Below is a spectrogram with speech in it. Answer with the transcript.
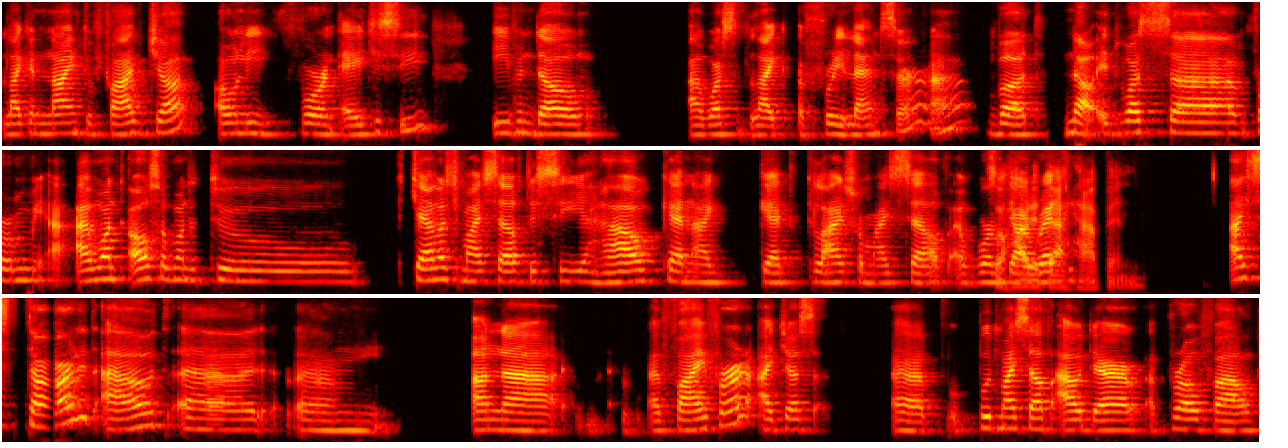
like a nine to five job only for an agency even though I was like a freelancer, huh? but no, it was uh, for me. I want also wanted to challenge myself to see how can I get clients for myself and work so how directly. Did that happen? I started out uh, um, on a, a Fiverr. I just uh, put myself out there, a profile,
